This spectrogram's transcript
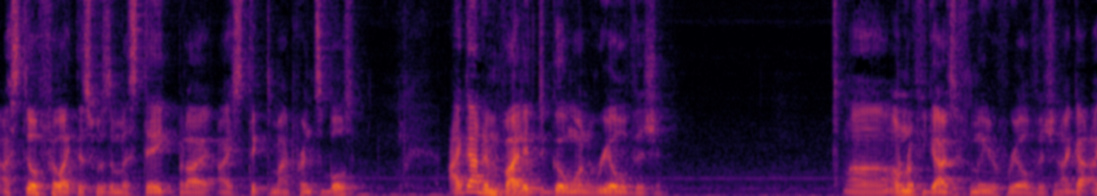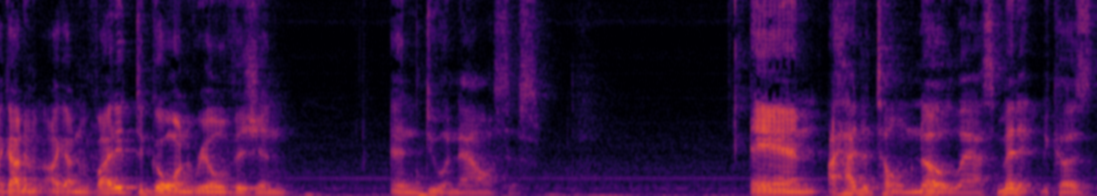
I still feel like this was a mistake, but I, I stick to my principles. I got invited to go on Real Vision. Uh, I don't know if you guys are familiar with Real Vision. I got I got I got invited to go on Real Vision and do analysis, and I had to tell them no last minute because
